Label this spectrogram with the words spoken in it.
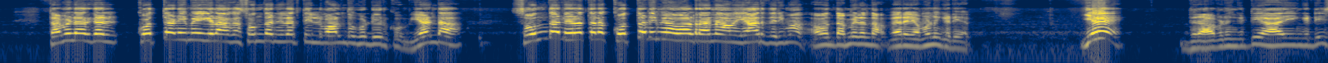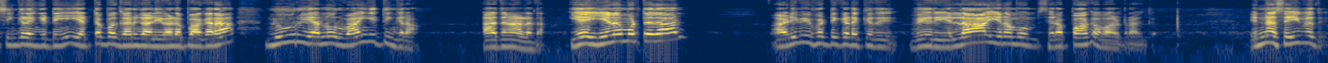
தமிழர்கள் கொத்தடிமைகளாக சொந்த நிலத்தில் வாழ்ந்து கொண்டிருக்கும். ஏண்டா? சொந்த நிலத்துல கொத்தடிமையா வாழ்றான்னு அவன் யார் தெரியுமா? அவன் தமிழன் தான் வேற எவனும் கிடையாது. ஏ? திராவிடங்கிட்டையும் ஆரியங்கிட்டையும் சிங்களங்கிட்டையும் எட்டப்ப கருங்காலி வேலை பார்க்கறான் நூறு இரநூறு வாங்கி திங்கிறான். அதனால தான் ஏன் இனம் மட்டும்தான் அடிமைப்பட்டு கிடக்குது. வேறு எல்லா இனமும் சிறப்பாக வாழ்றாங்க. என்ன செய்வது?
